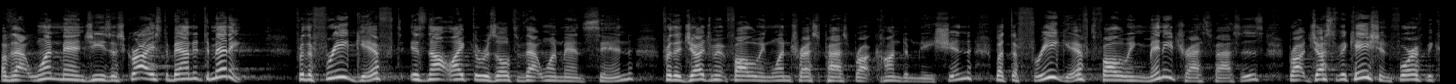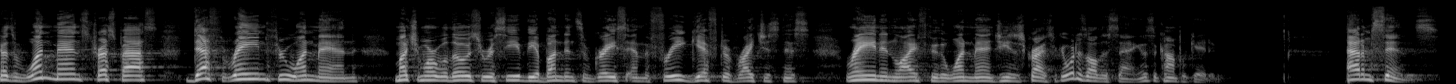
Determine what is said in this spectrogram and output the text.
of that one man jesus christ abounded to many for the free gift is not like the result of that one man's sin, for the judgment following one trespass brought condemnation, but the free gift following many trespasses brought justification. For if because of one man's trespass death reigned through one man, much more will those who receive the abundance of grace and the free gift of righteousness reign in life through the one man, Jesus Christ. Okay, what is all this saying? This is complicated. Adam sins.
